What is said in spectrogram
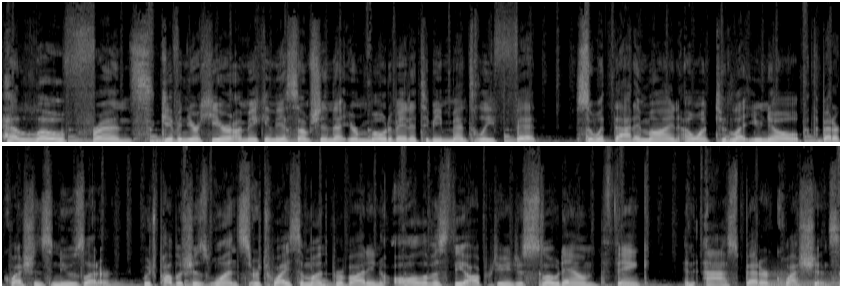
Hello, friends. Given you're here, I'm making the assumption that you're motivated to be mentally fit. So, with that in mind, I want to let you know about the Better Questions newsletter, which publishes once or twice a month, providing all of us the opportunity to slow down, think, and ask better questions.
